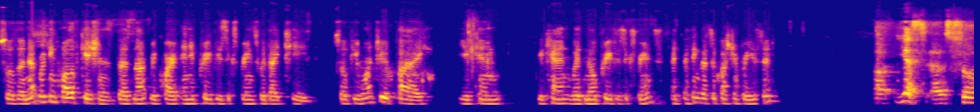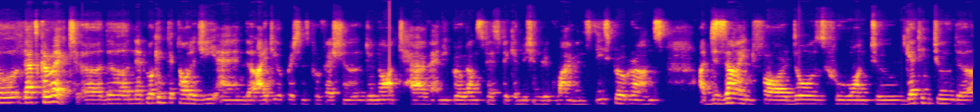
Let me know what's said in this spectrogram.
So the networking qualifications does not require any previous experience with IT. So if you want to apply, you can you can with no previous experience. I, I think that's a question for you, Sid. Uh, yes, uh, so that's correct. Uh, the networking technology and the IT operations professional do not have any program specific admission requirements. These programs are designed for those who want to get into the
